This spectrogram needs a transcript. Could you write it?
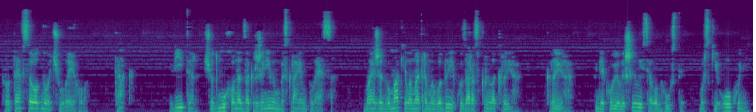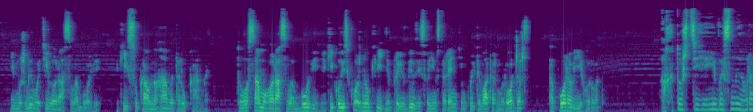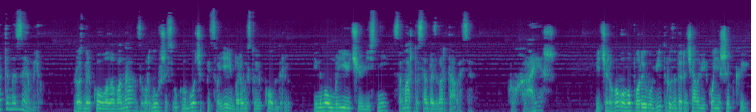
Проте все одно чула його. Так, вітер, що дмухав над закриженілим безкраєм плеса, майже двома кілометрами води, яку зараз вкрила крига, крига, під якою лишилися лонгусти, морські окуні і, можливо, тіло Расела Бові, який сукав ногами та руками. Того самого Расела Бові, який колись кожного квітня приїздив зі своїм стареньким культиватором Роджерс та порав їй город. А хто ж цієї весни горатиме землю? розмірковувала вона, згорнувшись у клубочок під своєю барвистою ковдрою, і, немов мріючи у вісні, сама ж до себе зверталася. Кохаєш? Від чергового пориву вітру задерчали віконі шибки.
